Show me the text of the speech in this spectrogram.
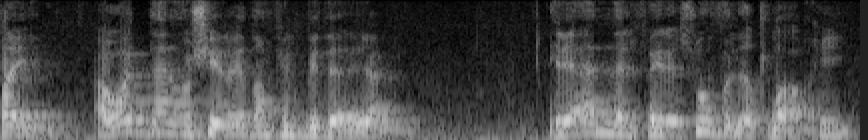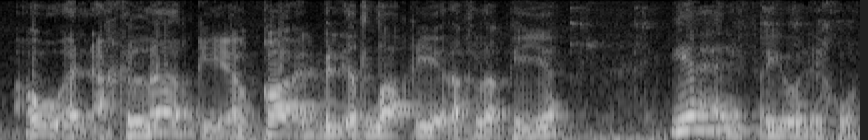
طيب أود أن أشير أيضا في البداية إلى أن الفيلسوف الإطلاقي أو الأخلاقي القائل بالإطلاقية الأخلاقية يعرف أيها الإخوة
